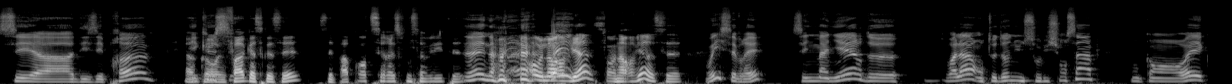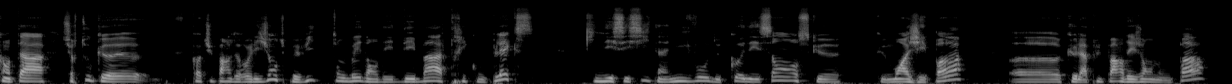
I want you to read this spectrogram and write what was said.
c'est euh, des épreuves. et Encore que une fois, qu'est-ce que c'est? C'est pas prendre ses responsabilités. Ouais, non, mais- on en revient, on en revient. Oui, c'est vrai. C'est une manière de. Voilà, on te donne une solution simple. Donc, en, ouais, quand t'as. Surtout que quand tu parles de religion, tu peux vite tomber dans des débats très complexes qui nécessitent un niveau de connaissance que, que moi j'ai pas, euh, que la plupart des gens n'ont pas.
